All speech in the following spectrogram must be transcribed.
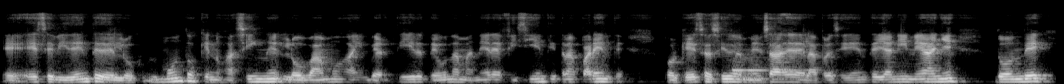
eh, es evidente de los montos que nos asigne, lo vamos a invertir de una manera eficiente y transparente, porque ese ha sido el mensaje de la presidenta Yanine Áñez, donde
